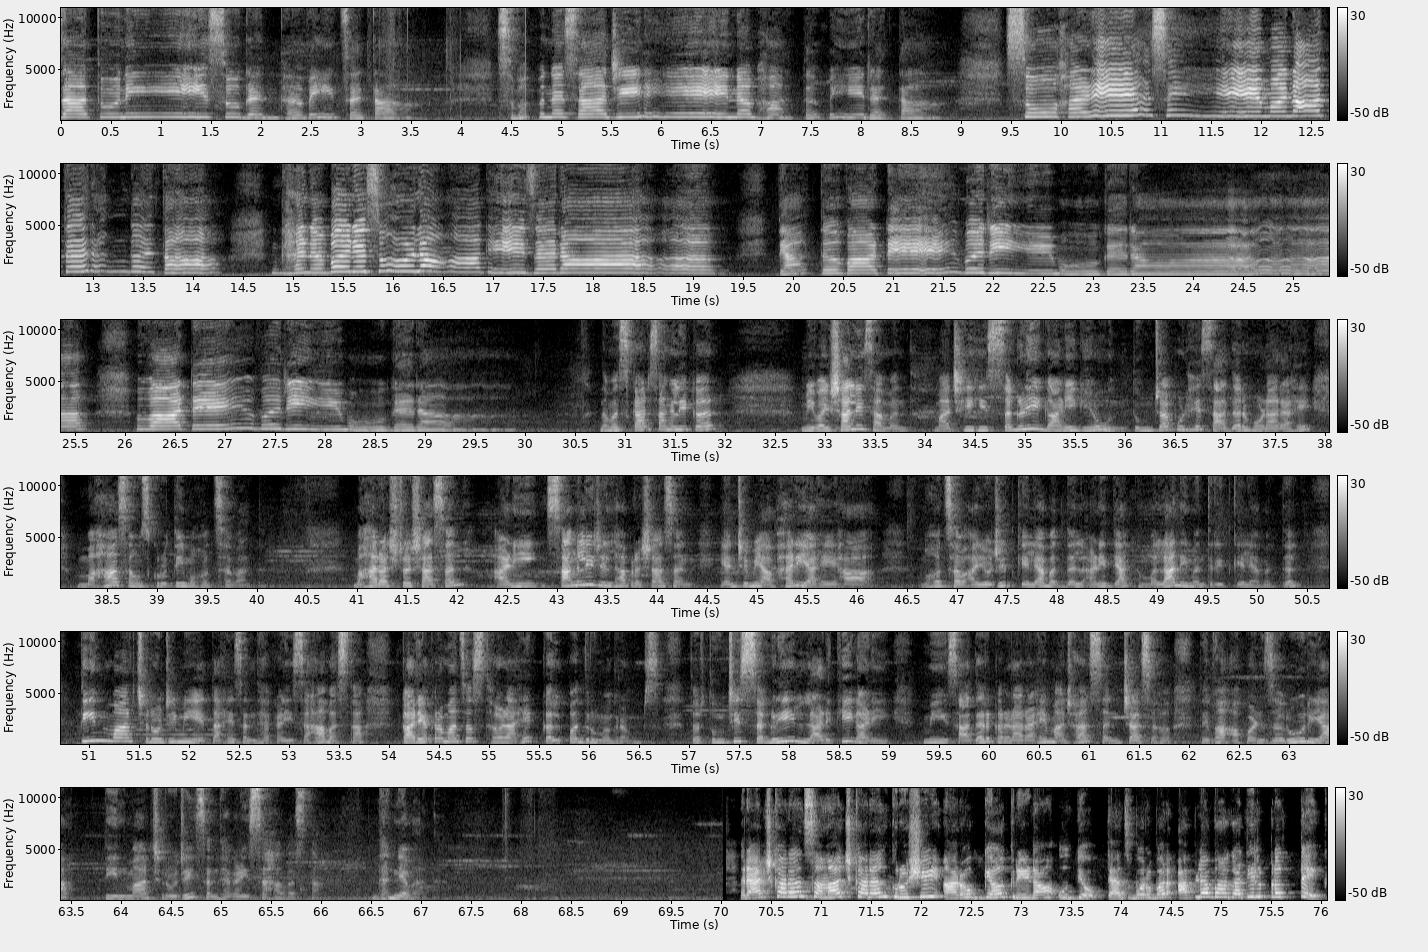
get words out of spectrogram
जातुनी सुगंध वेचता. स्वप्न साजिरे भात पेरता. सोहळे असे मनात रंगता. घनभर लागे जरा. त्यात वाटेवरी मोगरा. वाटेवरी मोगरा. नमस्कार सांगलीकर. मी वैशाली सामंत. माझी ही सगळी गाणी घेऊन तुमच्यापुढे सादर होणार आहे महासंस्कृती महोत्सवात. महाराष्ट्र शासन आणि सांगली जिल्हा प्रशासन यांचे मी आभारी आहे. हा महोत्सव आयोजित केल्याबद्दल आणि त्यात मला निमंत्रित केल्याबद्दल तीन मार्च रोजी मी येत आहे संध्याकाळी सहा वाजता. कार्यक्रमाचं स्थळ आहे कल्पद्रुम ग्राउंड्स. तर तुमची सगळी लाडकी गाणी मी सादर करणार आहे माझ्या संचासह. तेव्हा आपण जरूर या तीन मार्च रोजी संध्याकाळी सहा वाजता. धन्यवाद. राजकारण समाजकारण कृषी आरोग्य क्रीडा उद्योग त्याचबरोबर आपल्या भागातील प्रत्येक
